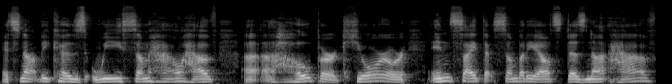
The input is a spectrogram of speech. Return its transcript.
It's not because we somehow have a, a, hope or a cure or insight that somebody else does not have.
